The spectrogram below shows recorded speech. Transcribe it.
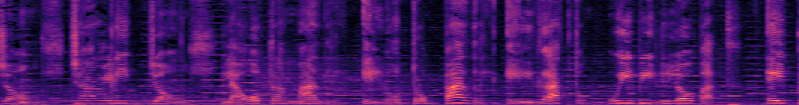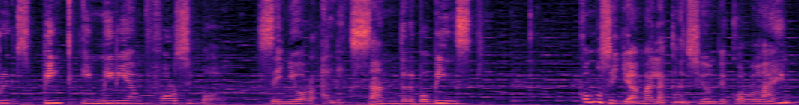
Jones, Charlie Jones, la otra madre, el otro padre, el gato, Weeby Lovat, April Spink y Miriam Forcible, señor Alexander Bobinski. ¿Cómo se llama la canción de Coraline?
